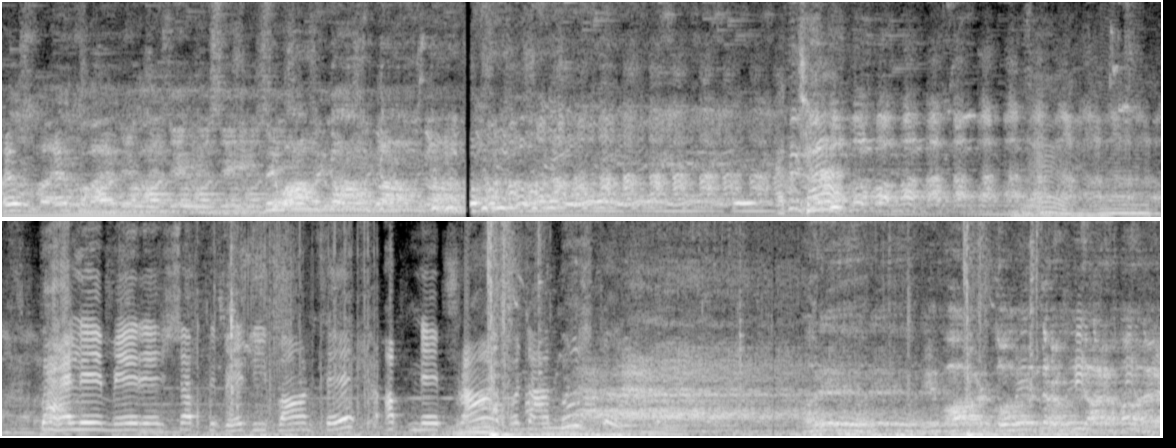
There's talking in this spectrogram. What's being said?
फिर मैं महादेवी से विवाह करूँगा अच्छा। पहले मेरे शब्द भेदी बाण से अपने प्राण बचा दुष्ट अरे बाढ़ तो मेरी तरफ़ ही आ रहा है।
